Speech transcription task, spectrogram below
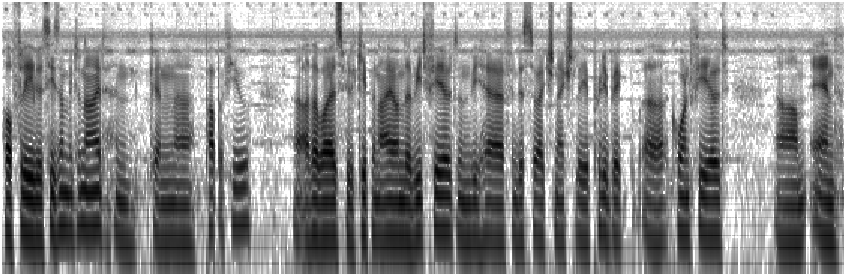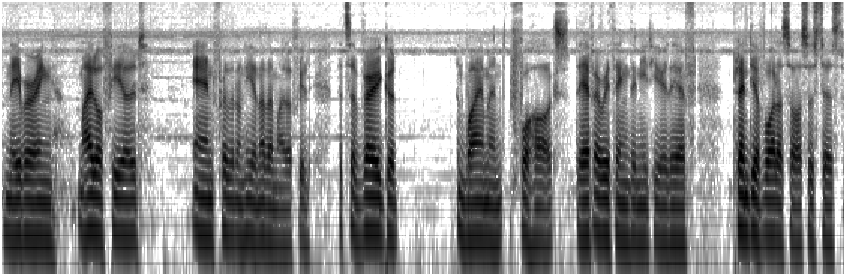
Hopefully, we'll see something tonight and can uh, pop a few. Uh, otherwise, we'll keep an eye on the wheat field, and we have in this direction actually a pretty big uh, cornfield um, and neighboring milo field, and further down here another milo field. It's a very good environment for hogs. They have everything they need here. They have plenty of water sources. There's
